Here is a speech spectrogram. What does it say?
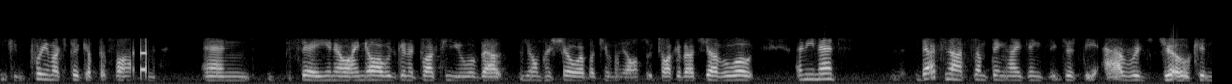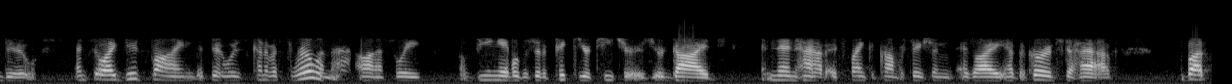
you can pretty much pick up the phone and say, you know, I know I was going to talk to you about Yom HaShoah, but can we also talk about Shavuot? I mean, that's that's not something I think that just the average Joe can do. And so I did find that there was kind of a thrill in that, honestly, of being able to sort of pick your teachers, your guides, and then have as frank a conversation as I had the courage to have. But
